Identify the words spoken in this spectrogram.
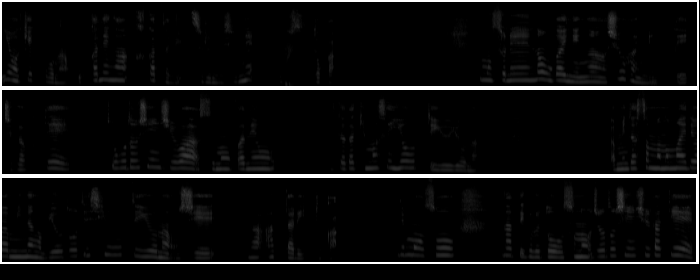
には結構なお金がかかったりするんですよね。お布施とか。でもそれの概念が宗派によって違くて、浄土真宗はそのお金をいただきませんよっていうような、阿弥陀様の前ではみんなが平等ですよっていうような教えがあったりとか。でもそうなってくると、その浄土真宗だけ、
